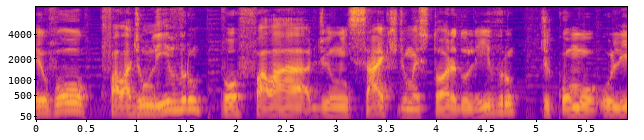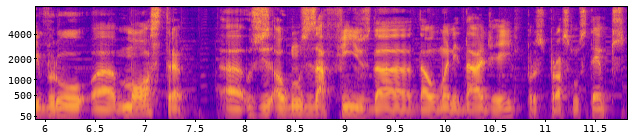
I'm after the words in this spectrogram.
Eu vou falar de um livro, vou falar de um insight, de uma história do livro, de como o livro uh, mostra uh, os, alguns desafios da, da humanidade aí para os próximos tempos.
